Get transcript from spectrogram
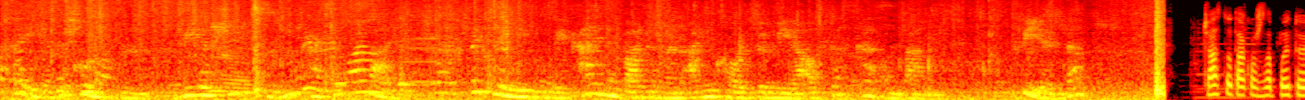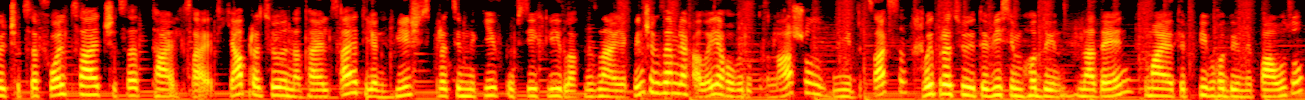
verehrte Kunden, wir schließen Kasse 2. Bitte legen Sie keine weiteren Einkäufe mehr auf das Kassenband. Vielen Dank. Часто також запитують, чи це фольцайт, чи це тайльцайт. Я працюю на тайльцайт, як більшість працівників у всіх лідлах. Не знаю, як в інших землях, але я говорю про нашу Нідерсаксен. Ви працюєте 8 годин на день, маєте півгодини паузу,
